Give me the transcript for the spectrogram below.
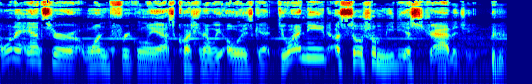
I want to answer one frequently asked question that we always get. Do I need a social media strategy?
